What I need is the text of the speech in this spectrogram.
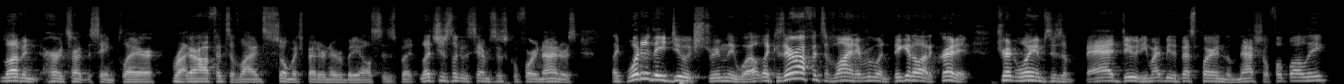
Love and Hurts aren't the same player. Right. Their offensive line's so much better than everybody else's. But let's just look at the San Francisco 49ers. Like, what do they do extremely well? Like, because their offensive line, everyone, they get a lot of credit. Trent Williams is a bad dude. He might be the best player in the National Football League,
